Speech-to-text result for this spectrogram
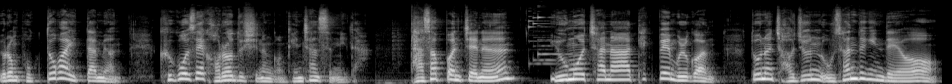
이런 복도가 있다면 그곳에 걸어두시는 건 괜찮습니다. 다섯 번째는 유모차나 택배 물건 또는 젖은 우산 등인데요.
